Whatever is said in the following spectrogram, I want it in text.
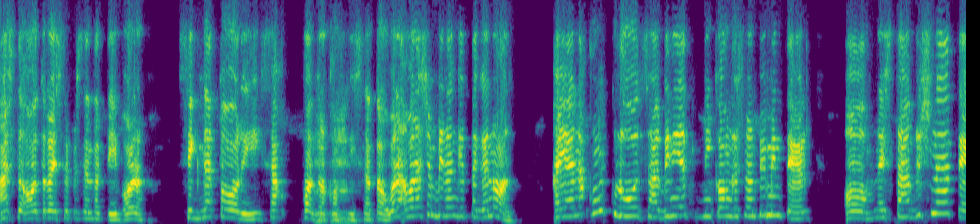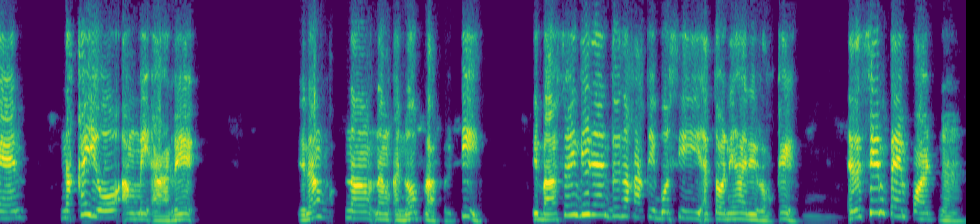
as the authorized representative or signatory sa contract of lease na to. Wala, wala siyang binanggit na ganon. Kaya na-conclude, sabi ni, ni Congressman Pimentel, oh, na-establish natin na kayo ang may-ari. Yan ang, ng, ng ano, property. Diba? So, hindi na doon nakakibo si Atty. Harry Roque. At the same time, partner.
